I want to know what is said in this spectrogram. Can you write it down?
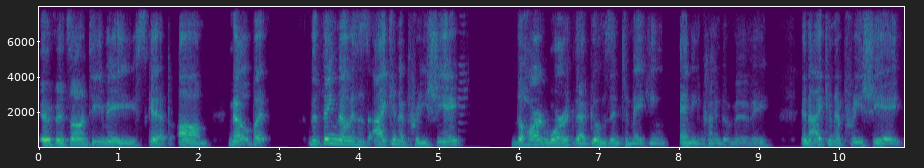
if it's on TV, skip. Um, no, but the thing though is, is I can appreciate the hard work that goes into making any kind of movie, and I can appreciate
